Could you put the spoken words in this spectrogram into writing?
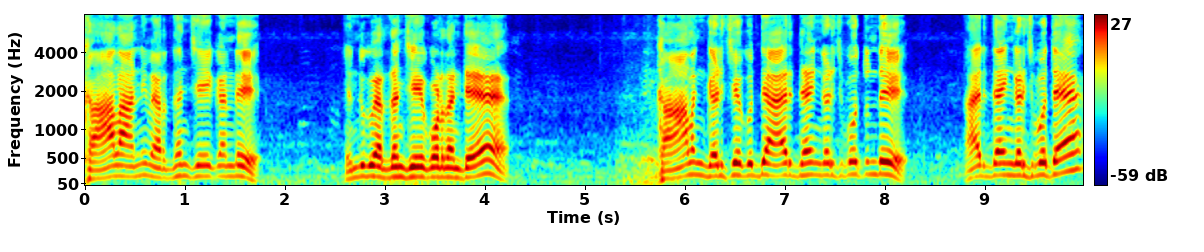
కాలాన్ని వ్యర్థం చేయకండి. ఎందుకు వ్యర్థం చేయకూడదంటే కాలం గడిచే కొద్దీ ఆరిధ్యాయం గడిచిపోతుంది. ఆరిధ్యాయం గడిచిపోతే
